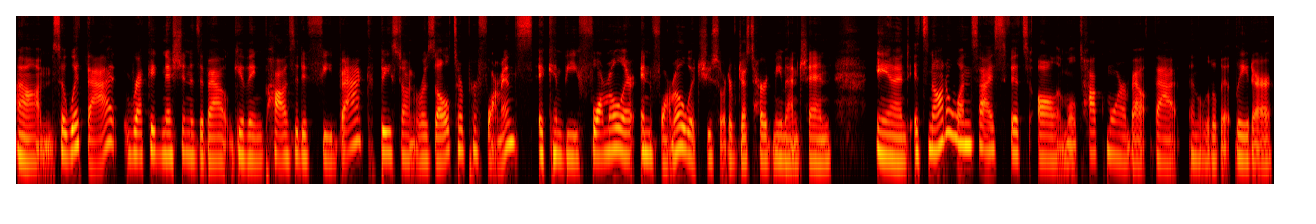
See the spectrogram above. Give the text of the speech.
Um, so, with that, recognition is about giving positive feedback based on results or performance. It can be formal or informal, which you sort of just heard me mention. And it's not a one size fits all. And we'll talk more about that in a little bit later.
